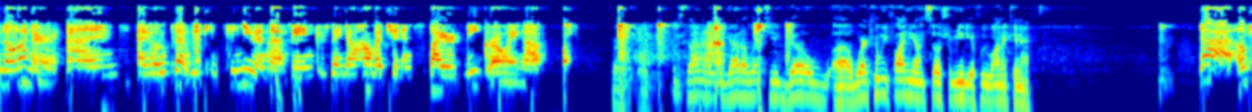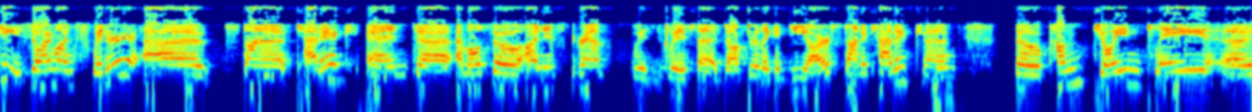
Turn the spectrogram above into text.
an honor. And I hope that we continue in that vein because I know how much it inspired me growing up. Perfect. Stana, we got to let you go. Uh, where can we find you on social media if we want to connect? Yeah, okay, so I'm on Twitter, uh, Stana Katic, and uh, I'm also on Instagram with, with uh, Doctor, like a DR, Stana Katic. And so come join, play, uh,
